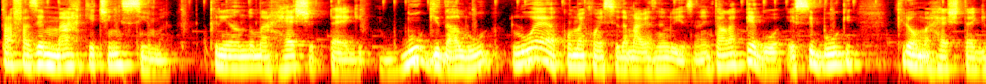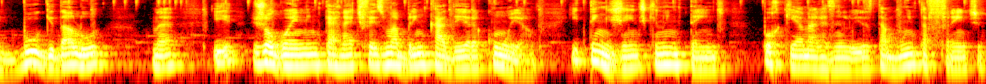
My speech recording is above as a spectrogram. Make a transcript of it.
para fazer marketing em cima, criando uma hashtag bug da Lu. Lu é como é conhecida a Magazine Luiza, né? Então ela pegou esse bug, criou uma hashtag bug da Lu, né? E jogou aí na internet, fez uma brincadeira com o erro. E tem gente que não entende porque a Magazine Luiza está muito à frente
